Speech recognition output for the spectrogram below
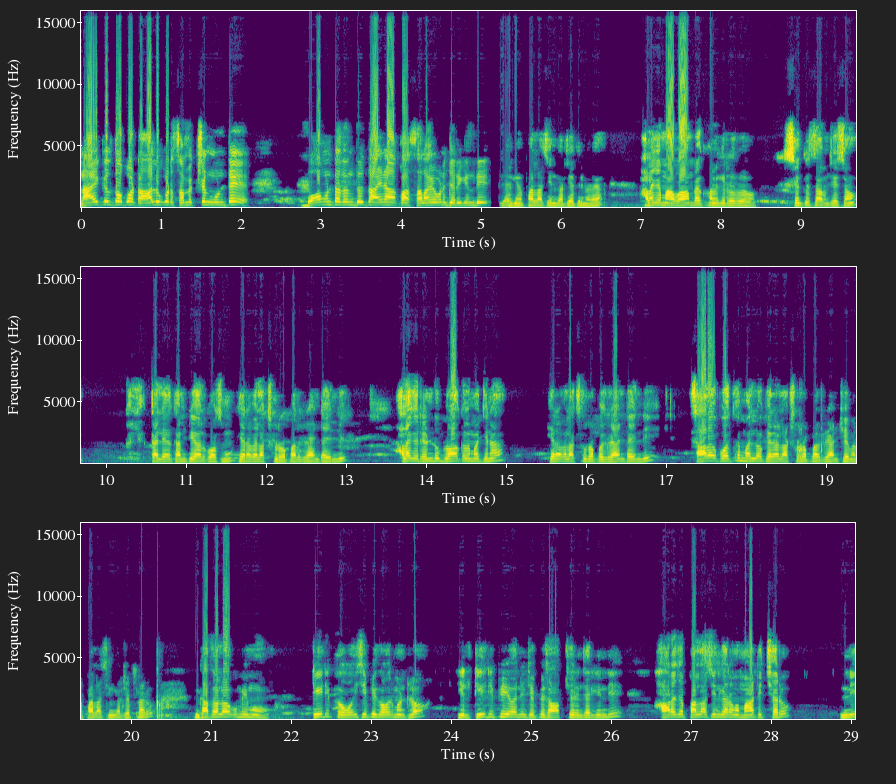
నాయకులతో పాటు వాళ్ళు కూడా సమక్షంగా ఉంటే బాగుంటుంది ఆయన ఒక సలహా ఇవ్వడం జరిగింది. జరిగిన పల్లా గారి చేతుల మీద అలాగే మా వాంబే కాలనీకి ఈరోజు శంకుస్థాపన చేసాం కమిటీ వాళ్ళ కోసం ఇరవై లక్షల రూపాయలు గ్రాంట్ అయింది. అలాగే రెండు బ్లాకుల మధ్యన ఇరవై లక్షల రూపాయలు గ్రాంట్ అయింది. చాలకపోతే మళ్ళీ ఒక ఇరవై లక్షల రూపాయలు గ్రాంట్ చేయమని పల్లా సింగ్ గారు చెప్పారు గతంలో మేము టీడీపీ వైసీపీ గవర్నమెంట్లో వీళ్ళు టీడీపీ అని చెప్పేసి ఆఫ్ చేయడం జరిగింది. ఆ రోజు పల్లాసింగ్ గారు మాట ఇచ్చారు. నీ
